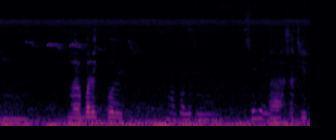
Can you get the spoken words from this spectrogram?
Mm. Nabalik po eh. Nabalik mo na. Sige lang. Nakasakit.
